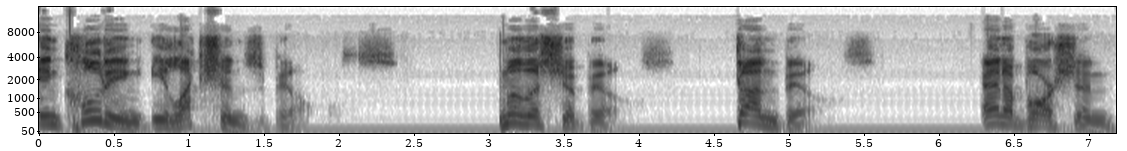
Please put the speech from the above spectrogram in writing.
including elections bills, militia bills, gun bills, and abortion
